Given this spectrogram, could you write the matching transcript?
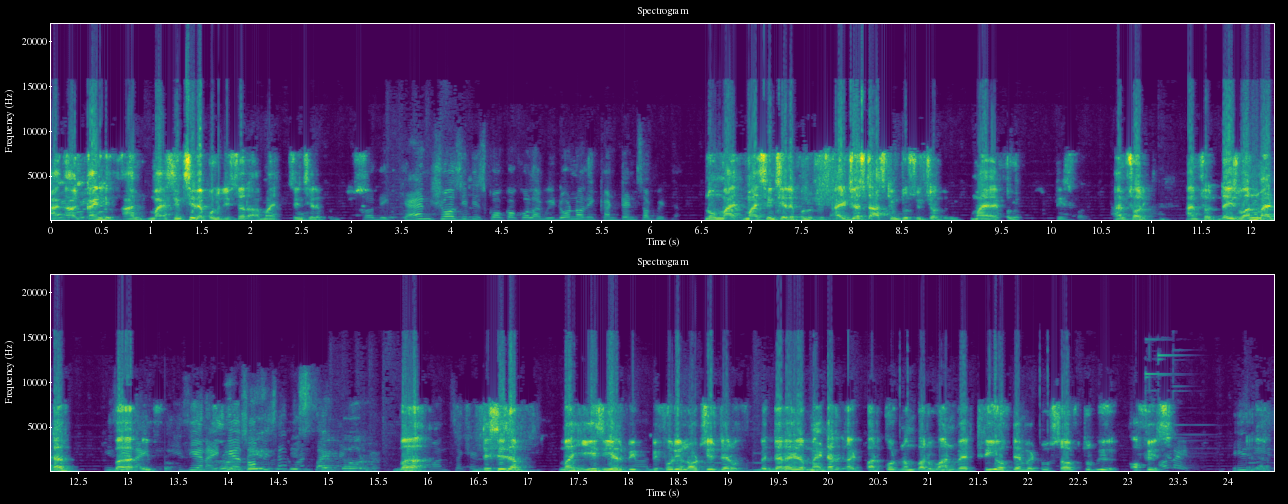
I, I kindly, I'm, my sincere apologies, sir. My sincere apologies. So the can shows it is Coca-Cola. We don't know the contents of it. No, my, my sincere apologies. I'll just ask him to switch off the. My apologies. Please, for I'm sorry. I'm sorry. There is one matter. Is, But he, an, in- is he an IPS they, officer? despite government, But this is a ma, he is here be, before your lordship. There, there is a matter at Parkot number one where three of them were to serve to be office. All right. Is, is,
